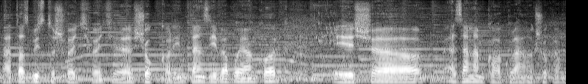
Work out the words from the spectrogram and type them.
Tehát az biztos, hogy, hogy sokkal intenzívebb olyankor, és ezzel nem kalkulálnak sokan.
